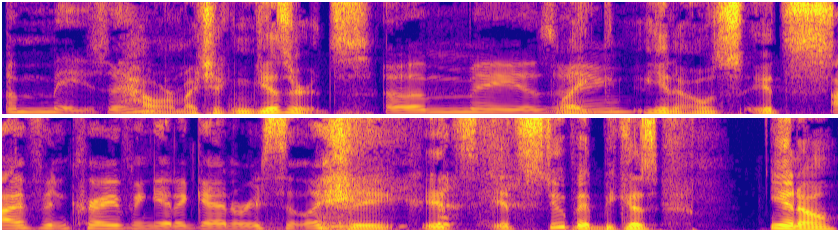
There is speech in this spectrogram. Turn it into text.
Amazing. How are my chicken gizzards? Amazing. Like, you know, it's, it's I've been craving it again recently. See, it's it's stupid because, you know,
